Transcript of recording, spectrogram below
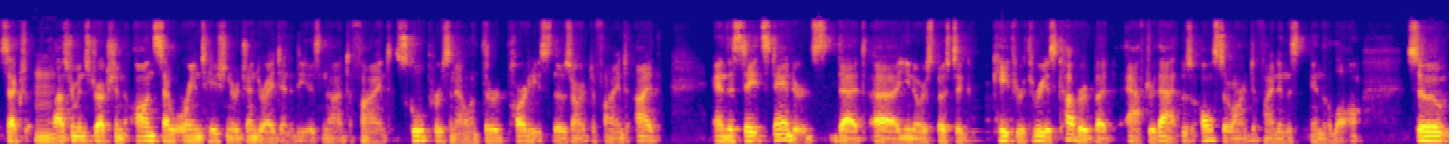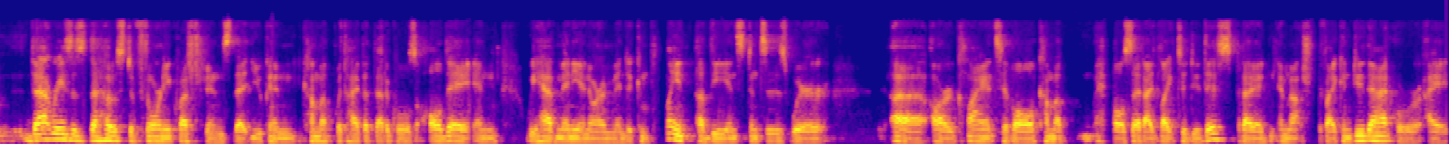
Sexual mm. classroom instruction on sexual orientation or gender identity is not defined. School personnel and third parties, those aren't defined either. And the state standards that uh, you know are supposed to K through three is covered, but after that, those also aren't defined in this in the law. So that raises a host of thorny questions that you can come up with hypotheticals all day. And we have many in our amended complaint of the instances where uh, our clients have all come up, all said, I'd like to do this, but I am not sure if I can do that, or I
